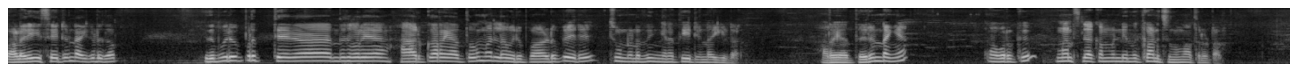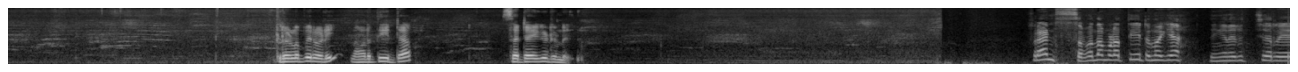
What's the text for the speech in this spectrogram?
വളരെ ഈസി ആയിട്ട് ഉണ്ടാക്കി എടുക്കാം. ഇതിപ്പോൾ ഒരു പ്രത്യേക എന്താ പറയുക ആർക്കും അറിയാത്തതുമല്ല. ഒരുപാട് പേര് ചൂണ്ടണത് ഇങ്ങനെ തീറ്റ ഉണ്ടാക്കിയിട്ടാണ് അറിയാത്തവരുണ്ടെങ്കിൽ അവർക്ക് മനസ്സിലാക്കാൻ വേണ്ടി ഒന്ന് കാണിച്ചെന്ന് മാത്രം കേട്ടോ. ഇത്രയുള്ള പരിപാടി. നമ്മുടെ തീറ്റ സെറ്റാക്കിയിട്ടുണ്ട് ഫ്രണ്ട്സ് അപ്പം നമ്മുടെ തീറ്റ നോക്കിയാൽ ഇങ്ങനെ ഒരു ചെറിയ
